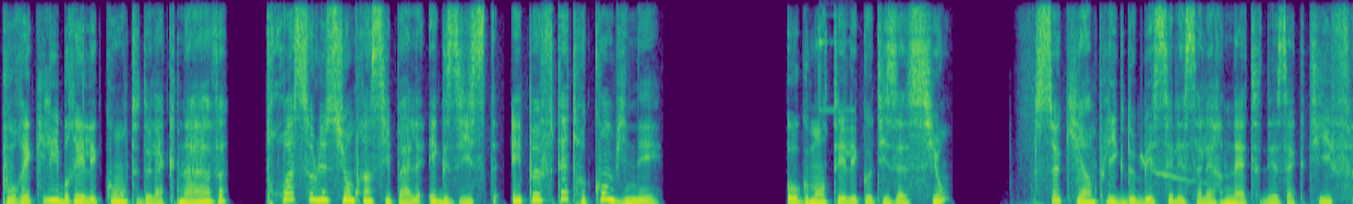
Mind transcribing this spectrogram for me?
Pour équilibrer les comptes de la CNAV, trois solutions principales existent et peuvent être combinées. Augmenter les cotisations, ce qui implique de baisser les salaires nets des actifs,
